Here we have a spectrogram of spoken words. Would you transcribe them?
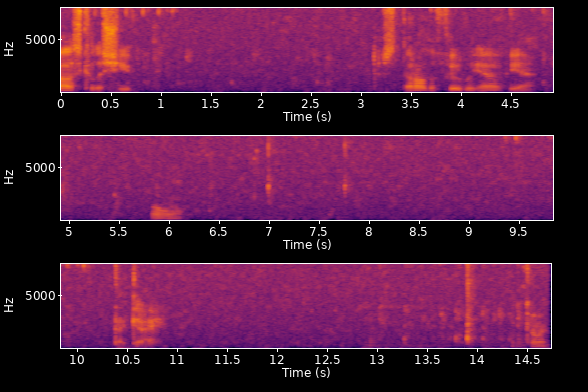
Oh, let's kill the sheep. Is that all the food we have? Yeah. Oh well. That guy. Coming.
